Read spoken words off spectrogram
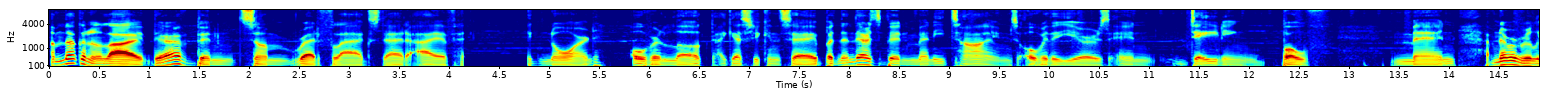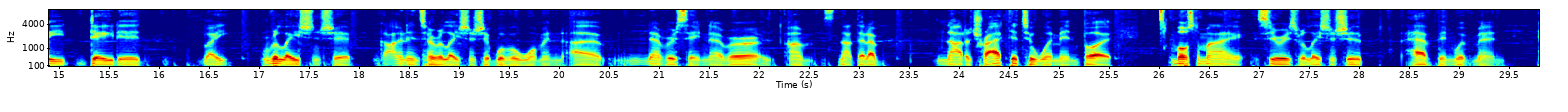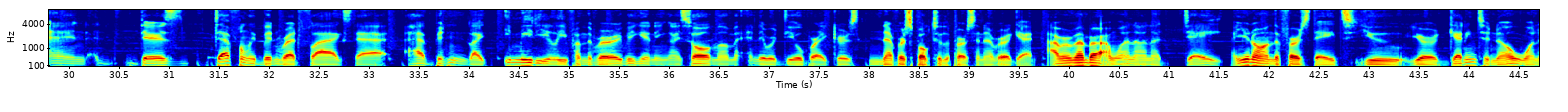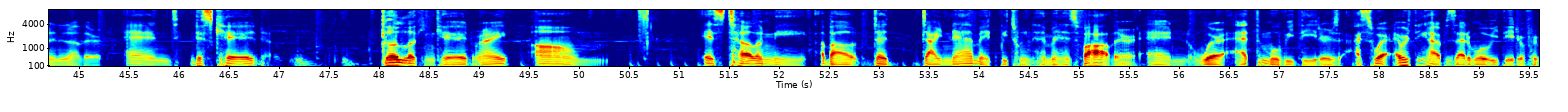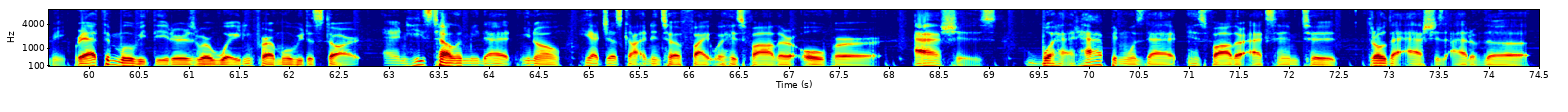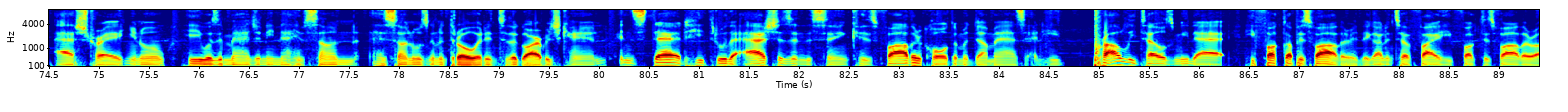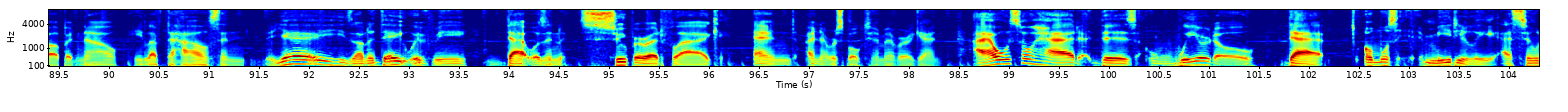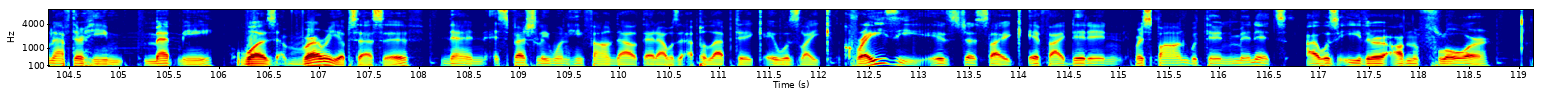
I'm not going to lie, there have been some red flags that I have ignored, overlooked, I guess you can say. But then there's been many times over the years in dating both men. I've never really dated like relationship gotten into a relationship with a woman never say never um it's not that i'm not attracted to women but most of my serious relationships have been with men and there's definitely been red flags that have been like immediately from the very beginning. I saw them and they were deal breakers. Never spoke to the person ever again. I remember i went on a date. And you know on the first dates you you're getting to know one another. And this kid good looking kid right? Um is telling me about the dynamic between him and his father and we're at the movie theaters. I swear everything happens at a movie theater for me. We're at the movie theaters we're waiting for our movie to start and he's telling me that you know he had just gotten into a fight with his father over ashes. What had happened was that his father asked him to throw the ashes out of the ashtray you know? He was imagining that his son his son was going to throw it into the garbage can. Instead he threw the ashes in the sink. His father called him a dumbass and he proudly tells me that he fucked up his father. They got into a fight he fucked his father up and now he left the house and yay he's on a date with me. That was a super red flag and I never spoke to him ever again. I also had this weirdo that almost immediately, as soon after he met me, was very obsessive. Then, especially when he found out that I was epileptic, it was like crazy. It's just like if I didn't respond within minutes, I was either on the floor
